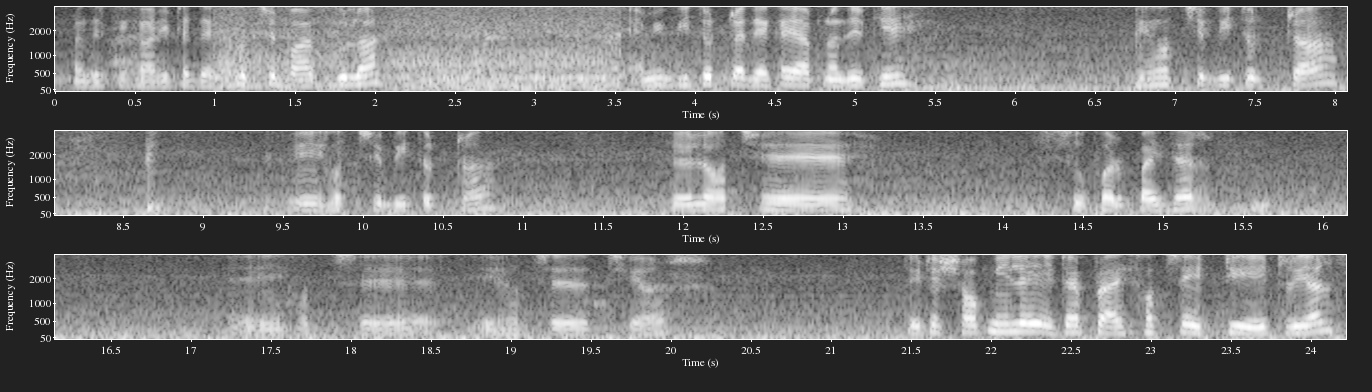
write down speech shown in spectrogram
আপনাদেরকে গাড়িটা দেখা হচ্ছে বাসগুলা। আমি ভিতরটা দেখাই আপনাদেরকে। এ হচ্ছে ভিতরটা। এ হচ্ছে ভিতরটা। এগুলো হচ্ছে সুপারভাইজার, এই হচ্ছে এ হচ্ছে চেয়ার। তো এটা সব মিলে এটার প্রাইস হচ্ছে eighty eight riyals,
